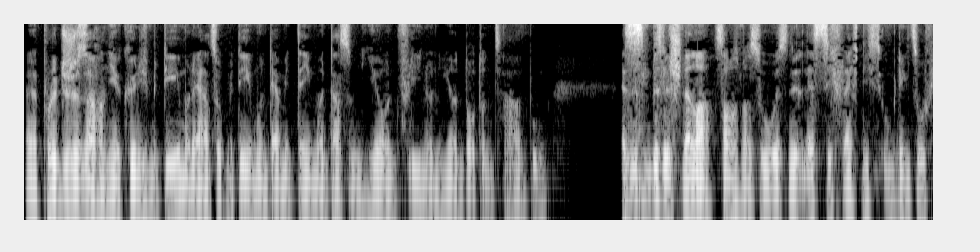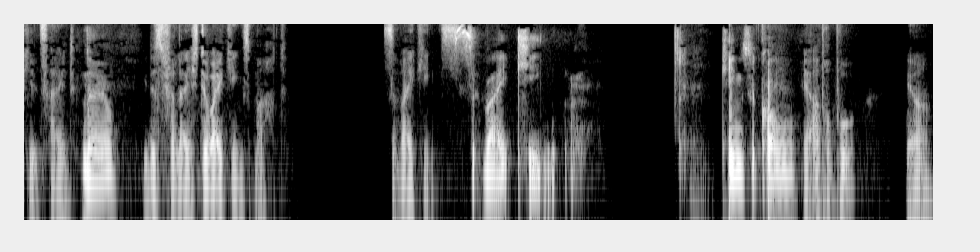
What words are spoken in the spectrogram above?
äh, politische Sachen hier, König mit dem und der Herzog mit dem und der mit dem und das und hier und fliehen und hier und dort und da und boom. Es ist ein bisschen schneller, sagen wir es mal so. Es lässt sich vielleicht nicht unbedingt so viel Zeit, Naja, wie das vielleicht The Vikings macht. The Vikings. The Viking. King the Kong. Ja, apropos, ja.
